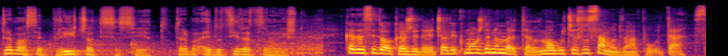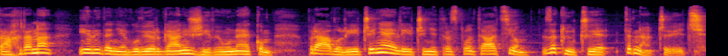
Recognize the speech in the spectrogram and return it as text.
treba se pričati sa svijetom, treba educirati straništvo. Kada se dokaže da je čovjek moždano mrtav, moguće su samo dva puta. Sahrana ili da njegovi organi žive u nekom. Pravo liječenja je liječenje transplantacijom, zaključuje Trnačević.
